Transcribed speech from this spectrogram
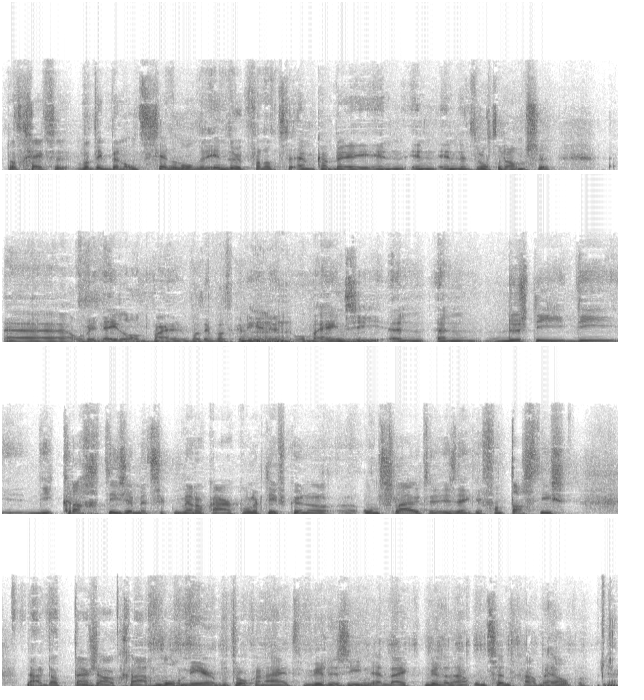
dat geeft, want ik ben ontzettend onder de indruk van het MKB in, in, in het Rotterdamse. Uh, of in Nederland, maar wat, wat ik hier mm -hmm. om me heen zie. En, en dus die, die, die kracht die ze met, met elkaar collectief kunnen ontsluiten, is denk ik fantastisch. Nou, dat, daar zou ik graag nog meer betrokkenheid willen zien. En wij willen daar ontzettend graag bij helpen. Ja.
